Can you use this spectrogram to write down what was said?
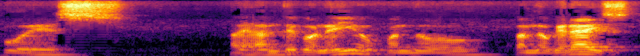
pues adelante con ello, cuando, cuando queráis.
